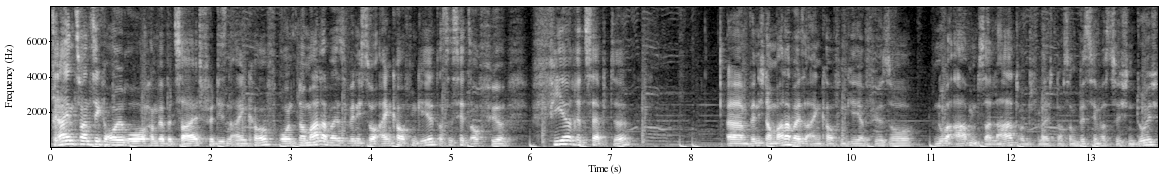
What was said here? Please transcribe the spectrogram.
23 Euro haben wir bezahlt für diesen Einkauf. Und normalerweise, wenn ich so einkaufen gehe, das ist jetzt auch für vier Rezepte, ähm, wenn ich normalerweise einkaufen gehe für so nur Abendsalat und vielleicht noch so ein bisschen was zwischendurch,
